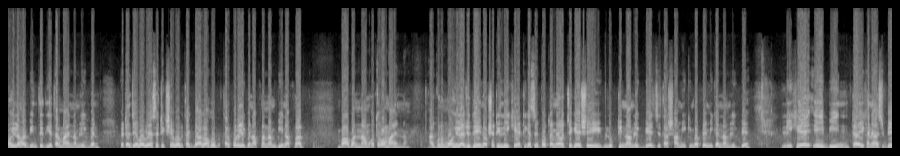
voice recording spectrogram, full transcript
মহিলা হয়, বিনতে দিয়ে তার মায়ের নাম লিখবেন। এটা যেভাবে আছে ঠিক সেভাবে থাকবে আলাহুব। তারপরে লিখবেন আপনার নাম বিন আপনার বাবার নাম অথবা মায়ের নাম। আর কোনো মহিলা যদি এই নকশাটি লিখে, ঠিক আছে? প্রথমে হচ্ছে গিয়ে সেই লোকটির নাম লিখবে, যে তার স্বামী কিংবা প্রেমিকার নাম লিখবে। লিখে এই বিনটা এখানে আসবে,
